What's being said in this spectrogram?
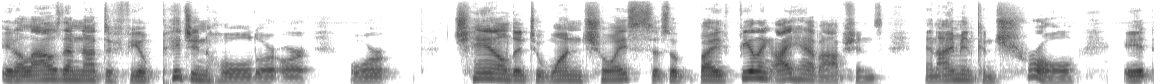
it allows them not to feel pigeonholed or or or channeled into one choice. So, so by feeling I have options and I'm in control, it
